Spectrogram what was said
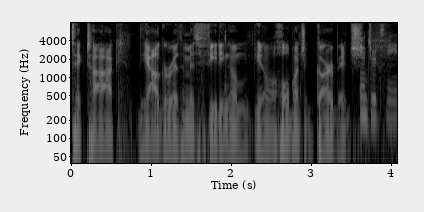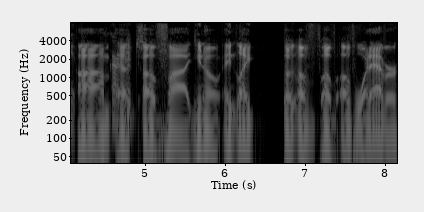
TikTok, the algorithm is feeding them, you know, a whole bunch of garbage Entertain. um, uh, Garbage. of uh, you know, and like of of of whatever.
